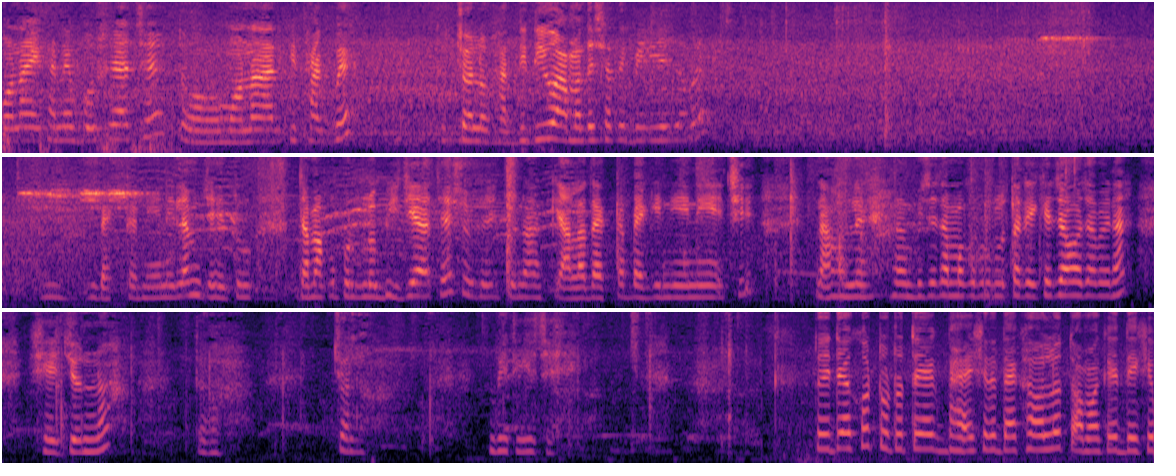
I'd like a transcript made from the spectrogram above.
মনা এখানে বসে আছে, তো মনা আর কি থাকবে। তো চলো, আর দিদিও আমাদের সাথে বেরিয়ে যাবে। ব্যাগটা নিয়ে নিলাম, যেহেতু জামা কাপড়গুলো ভিজে আছে সেই জন্য আর কি আলাদা একটা ব্যাগে নিয়ে নিয়েছি। না হলে ভিজে জামা কাপড়গুলো তো রেখে যাওয়া যাবে না, সেই জন্য তো চলো, বেরিয়ে যাই। তো এই দেখো, টোটোতে এক ভাইয়ের সাথে দেখা হলো, তো আমাকে দেখে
